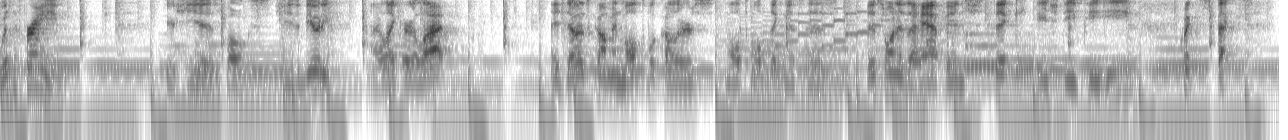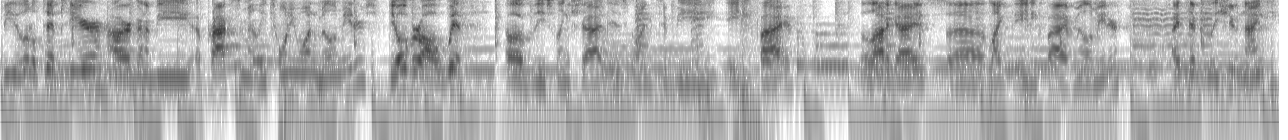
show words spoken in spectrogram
with a frame. Here she is, folks. She's a beauty. I like her a lot. It does come in multiple colors, multiple thicknesses. This one is a half inch thick HDPE, quick specs. These little tips here are gonna be approximately 21 millimeters. The overall width of the slingshot is going to be 85. A lot of guys uh, like the 85 millimeter. I typically shoot 90,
